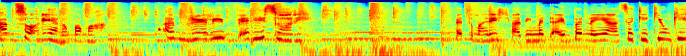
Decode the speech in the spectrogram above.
I am sorry Anupama I am really very sorry मैं तुम्हारी शादी में टाइम पर नहीं आ सकी क्योंकि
